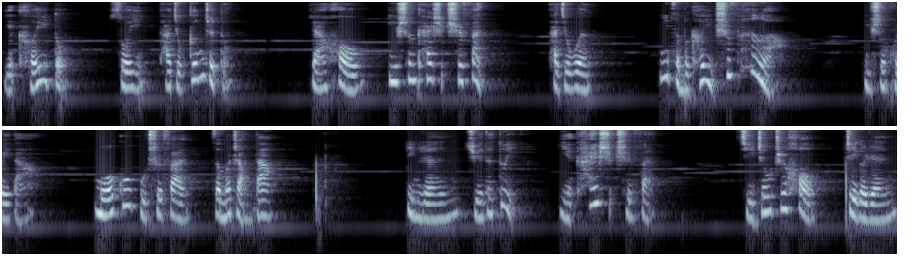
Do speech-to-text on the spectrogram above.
也可以动，所以他就跟着动。然后医生开始吃饭，他就问：“你怎么可以吃饭啊？”医生回答：“蘑菇不吃饭怎么长大？”病人觉得对，也开始吃饭。几周之后，这个人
